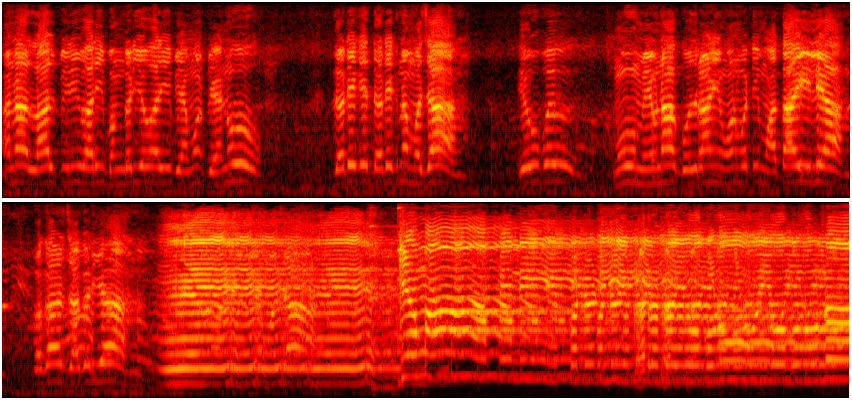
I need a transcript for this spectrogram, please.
અને લાલ પીરી વાળી બંગડીઓ વાળી બહેમો- બહેનો, દરેકે દરેકને મજા. એવું ભાઈ હું મેવના ગોધરાની વણવટી માતા આવી લ્યા. પગાર જાગરિયા કેમાં પેલી પલડી ઘરનો યોગણો યોગણો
